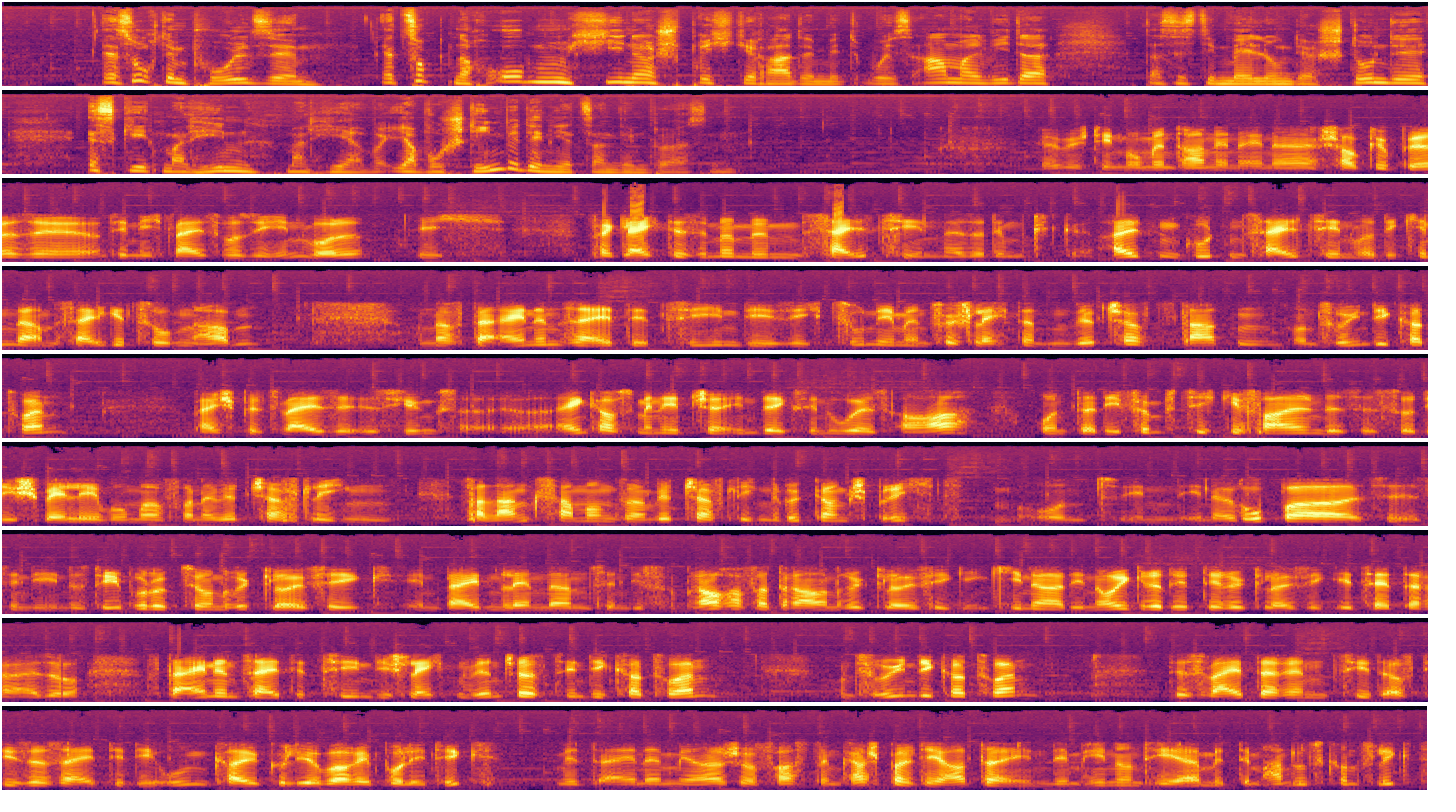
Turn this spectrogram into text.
Er sucht Impulse. Er zuckt nach oben. China spricht gerade mit USA mal wieder. Das ist die Meldung der Stunde. Es geht mal hin, mal her. Ja, wo stehen wir denn jetzt an den Börsen? Ja, wir stehen momentan in einer Schaukelbörse, die nicht weiß, wo sie hin will. Ich vergleiche das immer mit dem Seilziehen, also dem alten guten Seilziehen, wo die Kinder am Seil gezogen haben. Und auf der einen Seite ziehen die sich zunehmend verschlechternden Wirtschaftsdaten und Frühindikatoren. Beispielsweise ist jüngst äh, Einkaufsmanager-Index in den USA unter die 50 gefallen. Das ist so die Schwelle, wo man von einer wirtschaftlichen Verlangsamung, von einem wirtschaftlichen Rückgang spricht. und in, in Europa sind die Industrieproduktion rückläufig, in beiden Ländern sind die Verbrauchervertrauen rückläufig, in China die Neukredite rückläufig etc. Also auf der einen Seite ziehen die schlechten Wirtschaftsindikatoren und Frühindikatoren. Des Weiteren zieht auf dieser Seite die unkalkulierbare Politik mit einem ja schon fast im Kasperltheater in dem Hin und Her mit dem Handelskonflikt,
